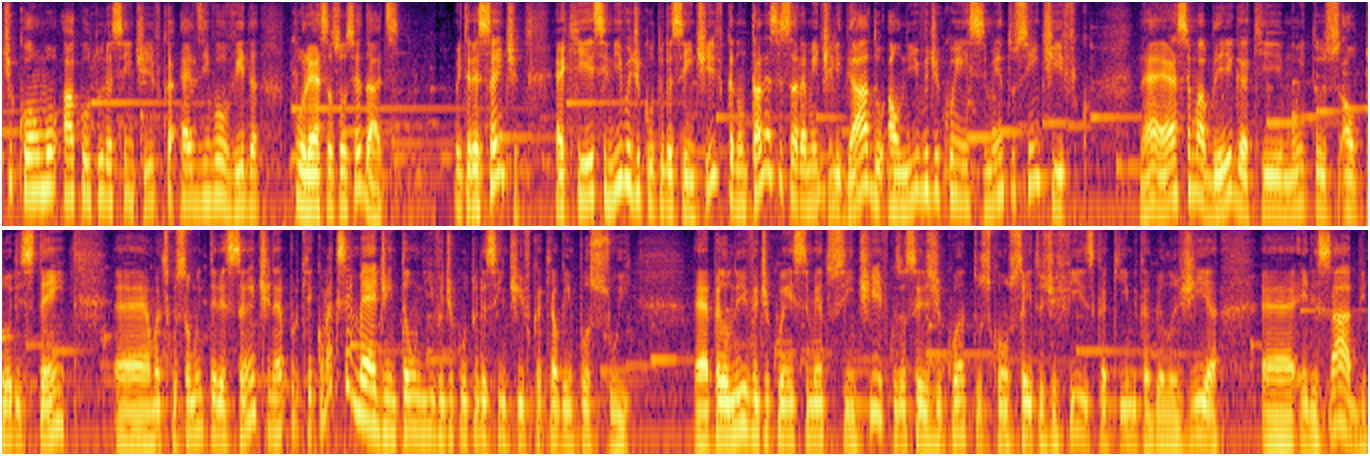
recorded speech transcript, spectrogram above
de como a cultura científica é desenvolvida por essas sociedades. O interessante é que esse nível de cultura científica não está necessariamente ligado ao nível de conhecimento científico. Né? Essa é uma briga que muitos autores têm, é uma discussão muito interessante, né? porque como é que você mede então o nível de cultura científica que alguém possui? É, pelo nível de conhecimentos científicos, ou seja, de quantos conceitos de física, química, biologia é, ele sabe?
